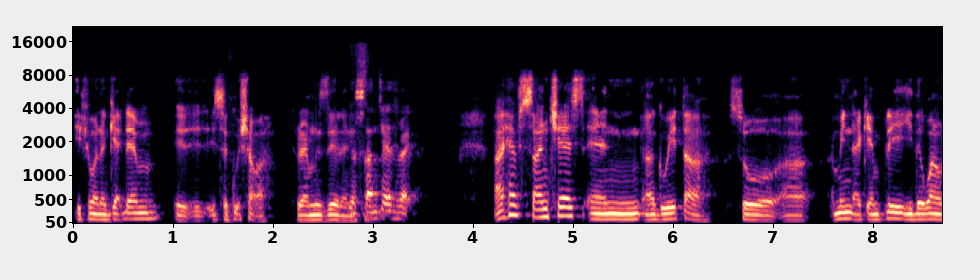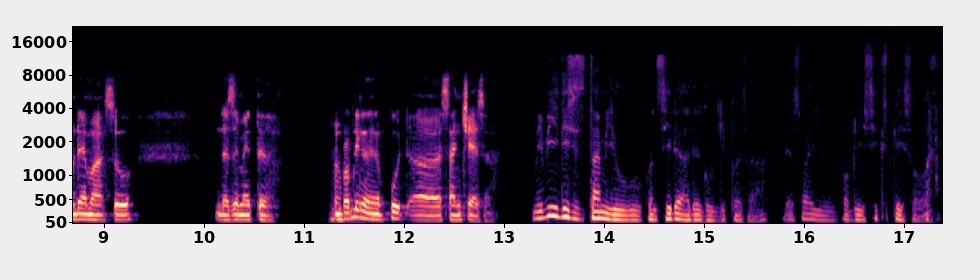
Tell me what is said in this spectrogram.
if you want to get them, it, it- it's a good shout. Ah, Ramsdale and Your Sanchez, right? I have Sanchez and uh, Guetta. So uh, I mean, I can play either one of them. Ah, so doesn't matter. I'm probably gonna put uh, Sanchez. Ah. maybe this is time you consider other goalkeepers. Ah, that's why you probably sixth place or.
